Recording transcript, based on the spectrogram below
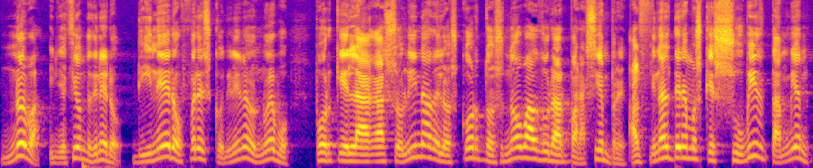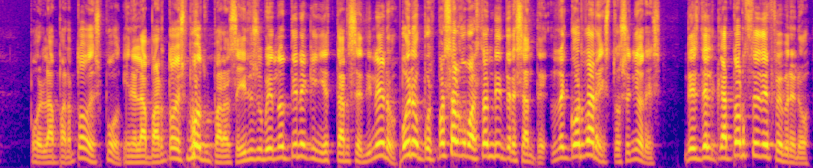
nueva inyección de dinero, dinero fresco, dinero nuevo, porque la gasolina de los cortos no va a durar para siempre. Al final tenemos que subir también por el apartado de spot. Y en el apartado de spot, para seguir subiendo, tiene que inyectarse dinero. Bueno, pues pasa algo bastante interesante. Recordar esto, señores. Desde el 14 de febrero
